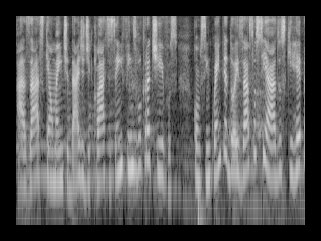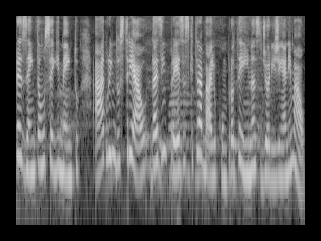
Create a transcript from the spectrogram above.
A ASASC é uma entidade de classe sem fins lucrativos, com 52 associados que representam o segmento agroindustrial das empresas que trabalham com proteínas de origem animal,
